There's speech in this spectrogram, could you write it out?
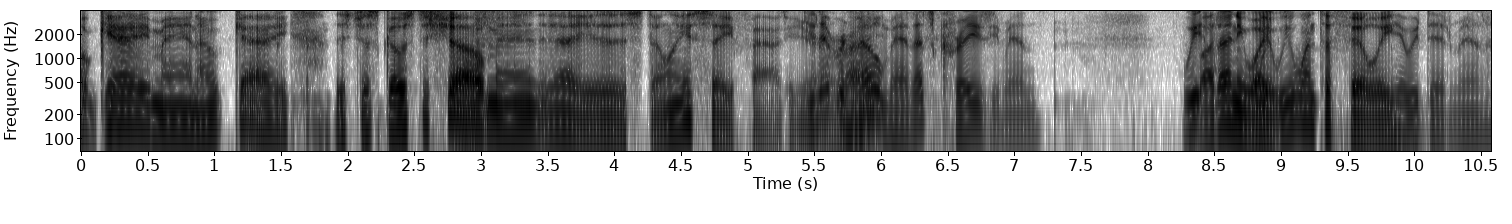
Okay, man. Okay. This just goes to show, man. Yeah, it still ain't safe out here. you never right? know, man. That's crazy, man. We But anyway, we went to Philly, yeah, we did, man.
